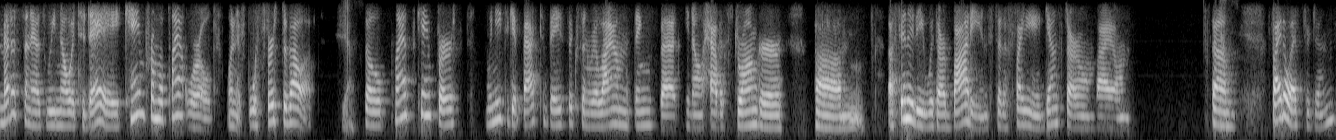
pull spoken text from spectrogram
medicine as we know it today came from the plant world when it was first developed. Yes. So plants came first. We need to get back to basics and rely on the things that, you know, have a stronger um, affinity with our body instead of fighting against our own biome. Um, Yes. Phytoestrogens,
